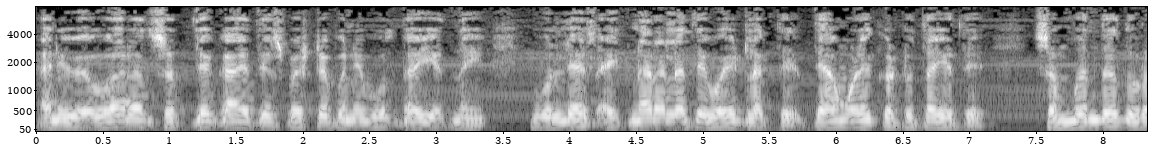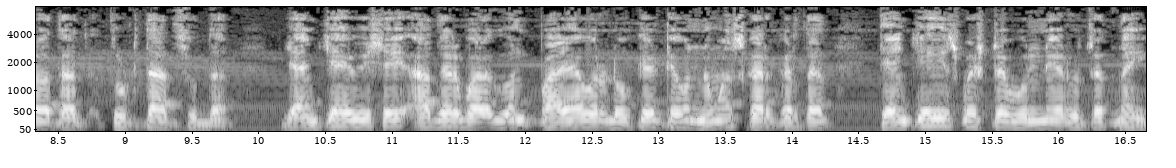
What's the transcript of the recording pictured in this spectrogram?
आणि व्यवहारात सत्य काय ते स्पष्टपणे बोलता येत नाही. बोलल्यास ऐकणाऱ्याला ते वाईट लागते त्यामुळे कटुता येते. संबंध दुरावतात तुटतात सुद्धा. ज्यांच्याविषयी आदर बाळगून पायावर डोके ठेवून नमस्कार करतात त्यांचेही स्पष्ट बोलणे रुचत नाही.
